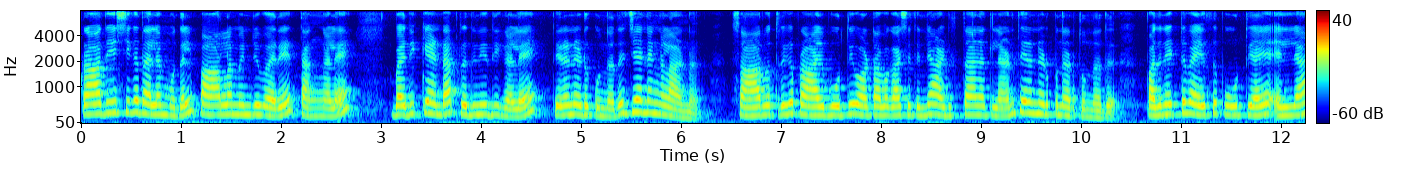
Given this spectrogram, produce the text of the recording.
പ്രാദേശിക തലം മുതൽ പാർലമെന്റ് വരെ തങ്ങളെ ഭരിക്കേണ്ട പ്രതിനിധികളെ തിരഞ്ഞെടുക്കുന്നത് ജനങ്ങളാണ്. സാർവത്രിക പ്രായപൂർത്തി വോട്ടവകാശത്തിന്റെ അടിസ്ഥാനത്തിലാണ് തിരഞ്ഞെടുപ്പ് നടത്തുന്നത്. പതിനെട്ട് വയസ്സ് പൂർത്തിയായ എല്ലാ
